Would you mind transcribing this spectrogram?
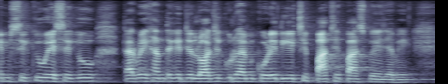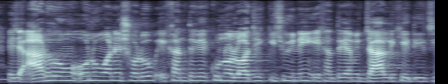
এমসিকিউ এসিকিউ তারপর এখান থেকে যে লজিকগুলো আমি করে দিয়েছি পাঁচে পাস পেয়ে যাবে। এই যে আরও অনুমানের স্বরূপ, এখান থেকে কোনো লজিক কিছুই নেই। এখান থেকে আমি যা লিখে দিয়েছি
